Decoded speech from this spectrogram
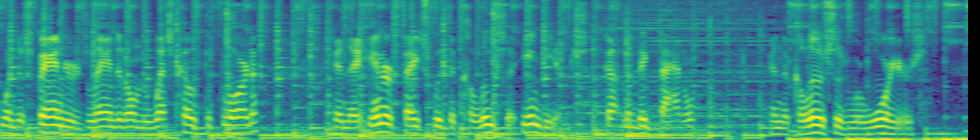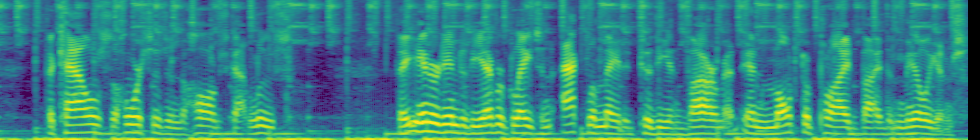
when the Spaniards landed on the west coast of Florida and they interfaced with the Calusa Indians. Got in a big battle, and the Calusas were warriors. The cows, the horses, and the hogs got loose. They entered into the Everglades and acclimated to the environment and multiplied by the millions.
